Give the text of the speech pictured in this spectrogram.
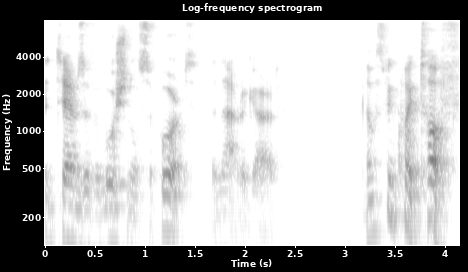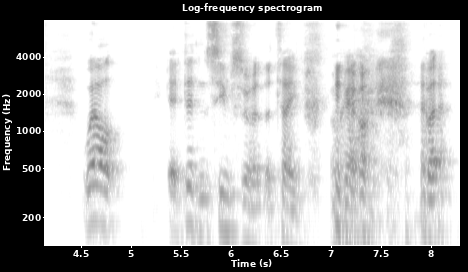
in terms of emotional support in that regard. That must have been quite tough. Well, it didn't seem so at the time. you know. but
